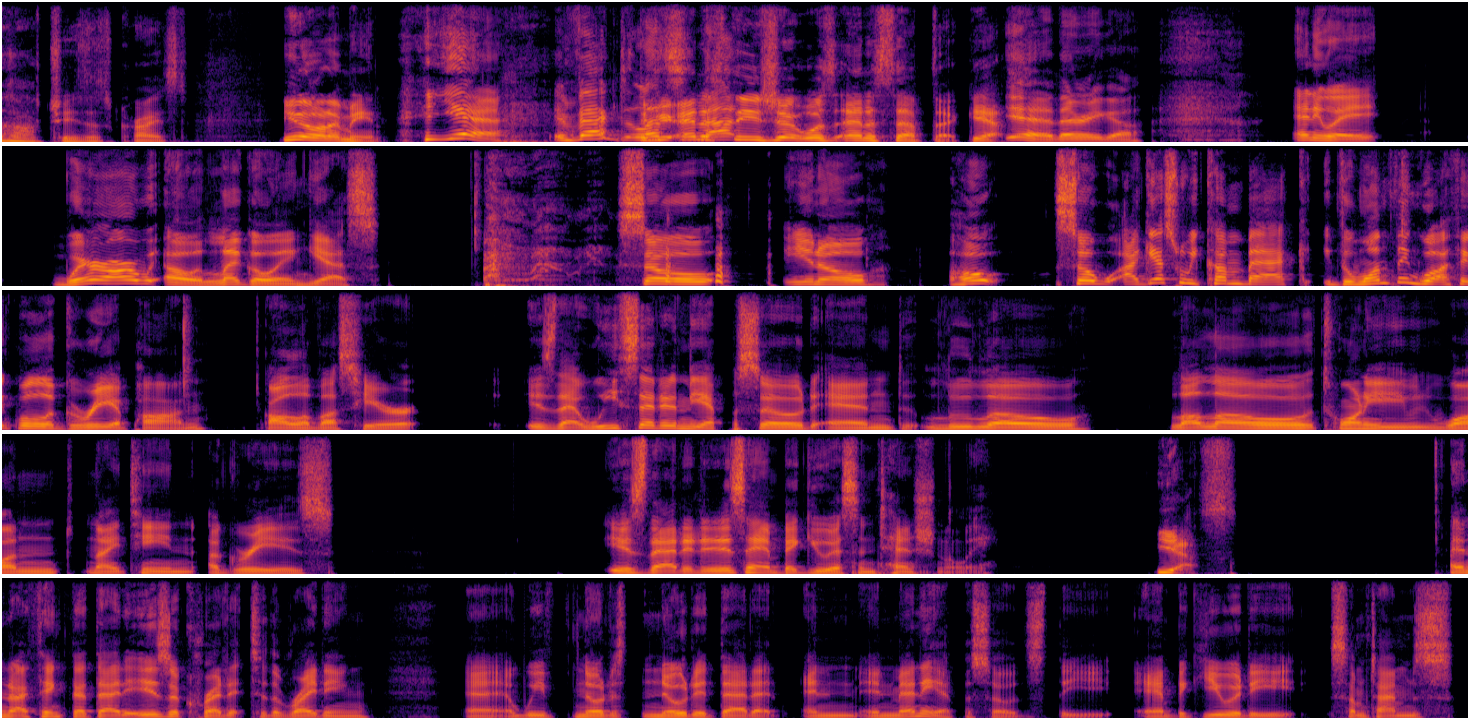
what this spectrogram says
oh Jesus Christ, You know what I mean? yeah. In fact, If let's your not- anesthesia was antiseptic, yes. Yeah, there you go. Anyway, where are we? Oh, Legoing, yes. so, you know, ho- so I guess we come back. The one thing well, I think we'll agree upon, all of us here, is that we said it in the episode, and Lulo, Lullo2119 agrees, is that it is ambiguous intentionally. Yes. And I think that that is a credit to the writing. And we've noticed noted that at, in in many episodes, the ambiguity sometimes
